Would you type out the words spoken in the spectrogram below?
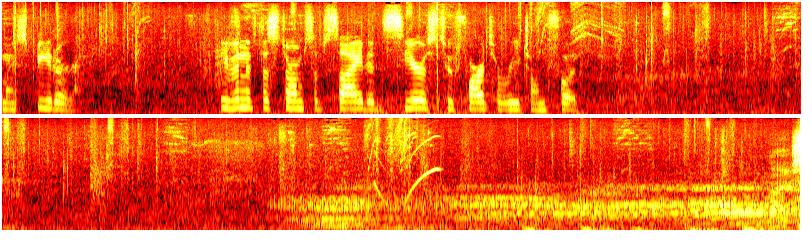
My speeder. Even if the storm subsided, Cere is too far to reach on foot. Nice.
